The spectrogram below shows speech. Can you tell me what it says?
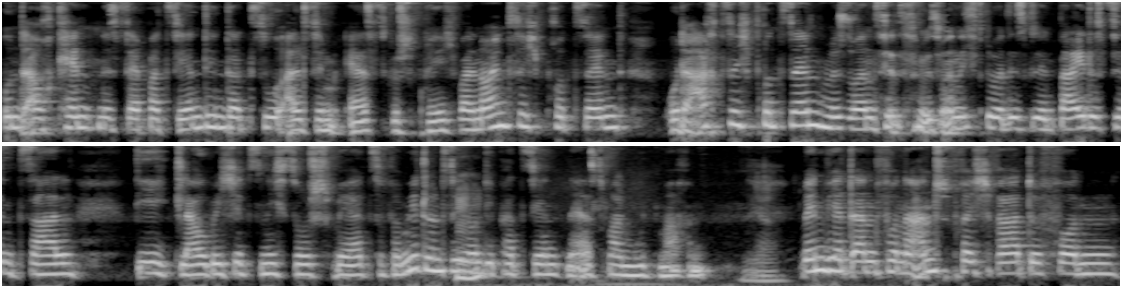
und auch Kenntnis der Patientin dazu als im Erstgespräch, weil 90 Prozent oder 80 Prozent, müssen wir uns jetzt müssen wir nicht drüber diskutieren, beides sind Zahlen, die, glaube ich, jetzt nicht so schwer zu vermitteln sind mhm. und die Patienten erstmal Mut machen. Ja. Wenn wir dann von einer Ansprechrate von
